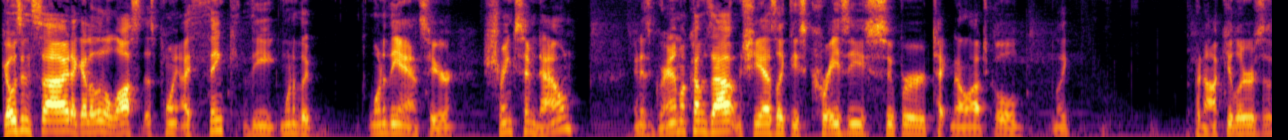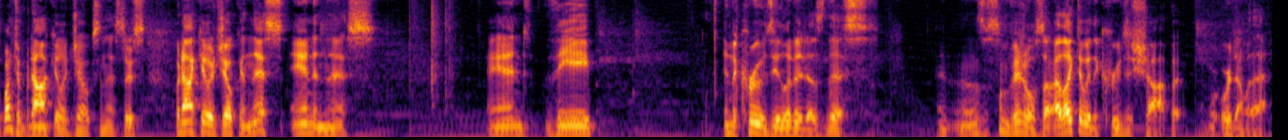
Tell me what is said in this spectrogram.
Goes inside. I got a little lost at this point. I think the one of the one of the ants here shrinks him down, and his grandma comes out and she has like these crazy super technological like binoculars. There's a bunch of binocular jokes in this. There's binocular joke in this and in this. And the in the croods, he literally does this. And there's some visuals. I like the way the croods is shot, but we're, we're done with that.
